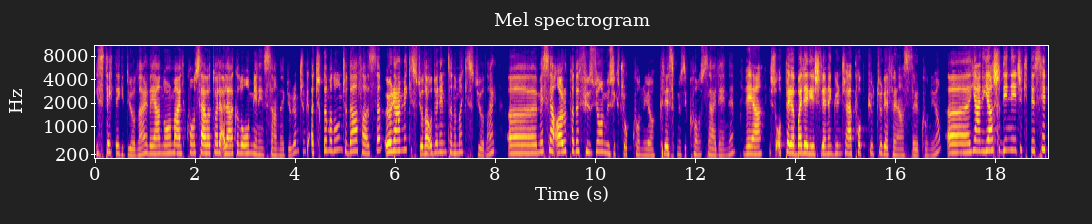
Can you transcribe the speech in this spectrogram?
istekle gidiyorlar veya normal konservatuarla alakalı olmayan insanlar görüyorum. Çünkü açıklamalı olunca daha fazla öğrenmek istiyorlar, o dönemi tanımak istiyorlar. Ee, mesela Avrupa'da füzyon müzik çok konuyor klasik müzik konserlerine veya işte opera bale rejilerine güncel pop kültür referansları konuyor. Yani yaşlı dinleyici kitlesi hep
